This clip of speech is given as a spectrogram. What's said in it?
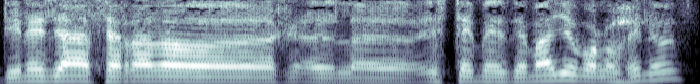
¿Tienes ya cerrado eh, este mes de mayo, por lo menos?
